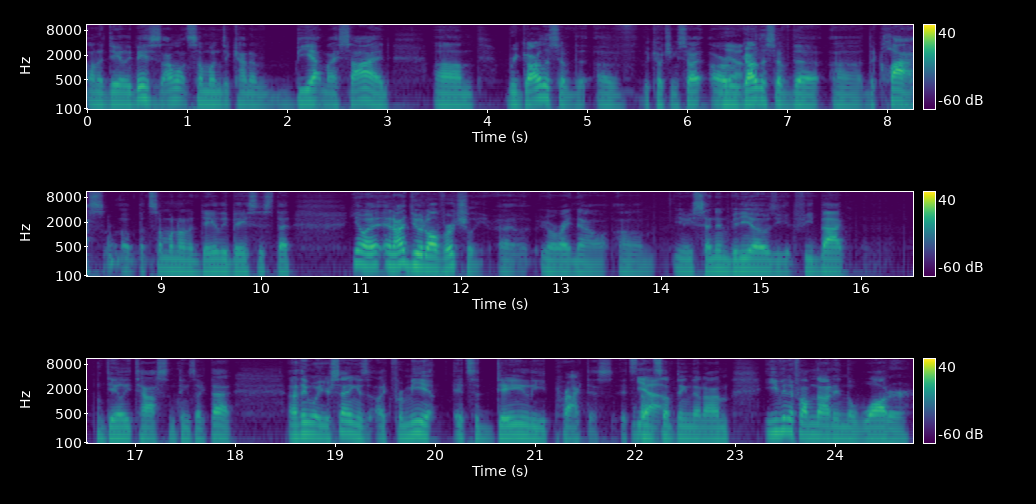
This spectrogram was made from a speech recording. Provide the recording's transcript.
on a daily basis. I want someone to kind of be at my side, um, regardless of the of the coaching. So, I- or Yeah. regardless of the uh, the class, uh, but someone on a daily basis that, you know, and I do it all virtually. Uh, you know, right now, um, you know, you send in videos, you get feedback, daily tasks, and things like that. And I think what you're saying is like for me, it's a daily practice. It's Yeah. not something that I'm even if I'm not in the water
